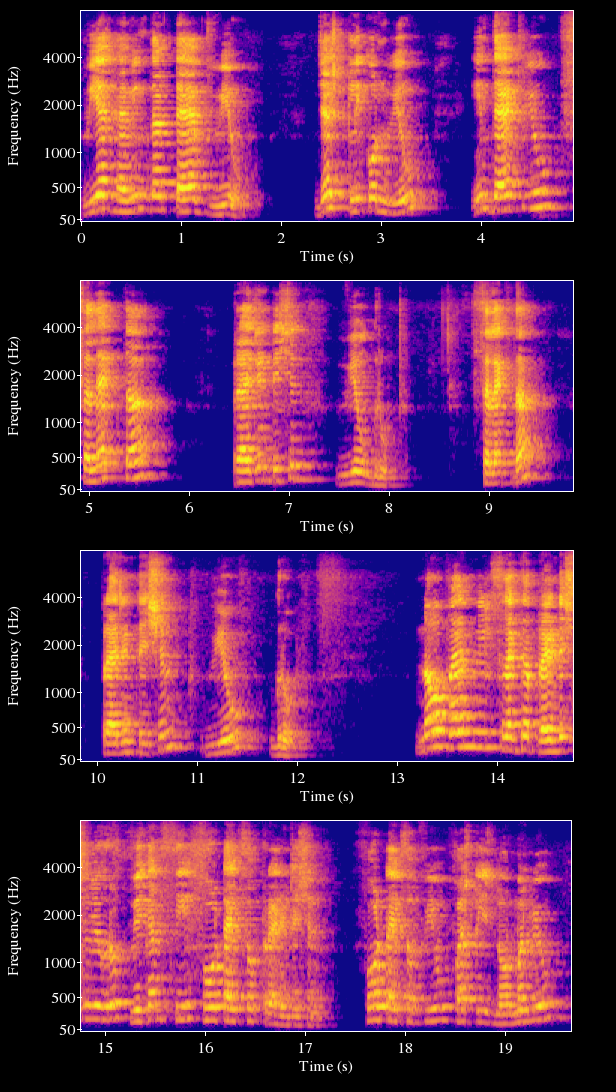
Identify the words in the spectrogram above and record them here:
we are having the tab view. Just click on view. In that view, select the presentation view group. Select the presentation view group. Now when we select the presentation view group, we can see four types of presentation. Four types of view. First is normal view.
